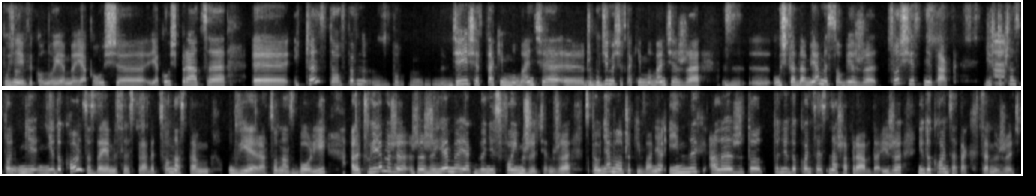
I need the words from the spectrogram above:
później wykonujemy jakąś, e, jakąś pracę, E, I często w pewnym, dzieje się w takim momencie, e, że budzimy się w takim momencie, że z, e, uświadamiamy sobie, że coś jest nie tak. Jeszcze mm. często nie, nie do końca zdajemy sobie sprawę, co nas tam uwiera, co nas boli, ale czujemy, że, że żyjemy jakby nie swoim życiem, że spełniamy oczekiwania innych, ale że to, to nie do końca jest nasza prawda i że nie do końca tak chcemy żyć.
